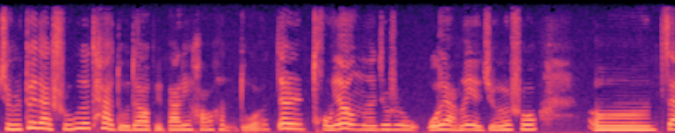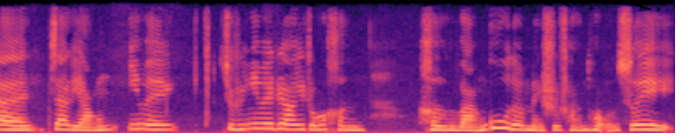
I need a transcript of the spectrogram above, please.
就是对待食物的态度都要比巴黎好很多，但是同样呢，就是我两个也觉得说，嗯，在在里昂，因为就是因为这样一种很很顽固的美食传统，所以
